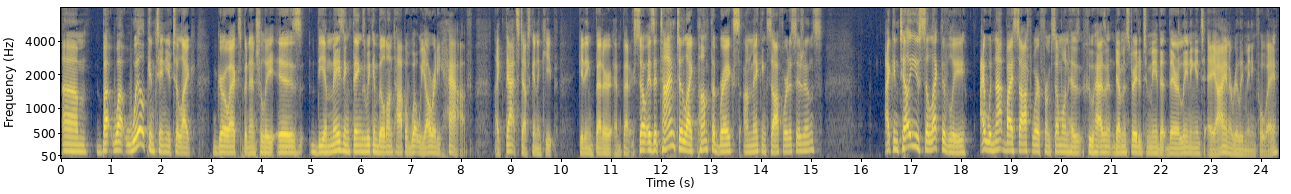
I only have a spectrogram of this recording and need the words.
Um, but what will continue to like grow exponentially is the amazing things we can build on top of what we already have. Like that stuff's going to keep getting better and better. So is it time to like pump the brakes on making software decisions? I can tell you selectively, I would not buy software from someone has, who hasn't demonstrated to me that they're leaning into AI in a really meaningful way.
